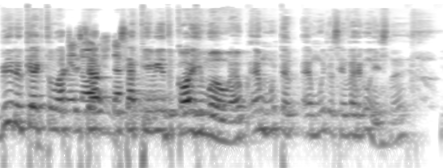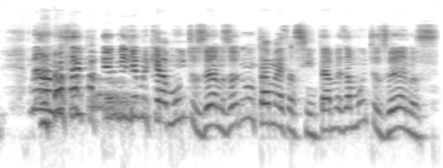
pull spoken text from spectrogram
Bira o que é que tu acha desse, desse apelido Co-Irmão? É, é, muita, é muita sem vergonha isso, né? Não, não sei, porque eu me lembro que há muitos anos, não tá mais assim, tá? Mas há muitos anos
